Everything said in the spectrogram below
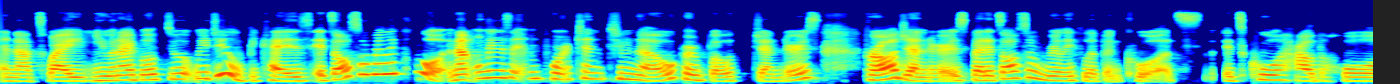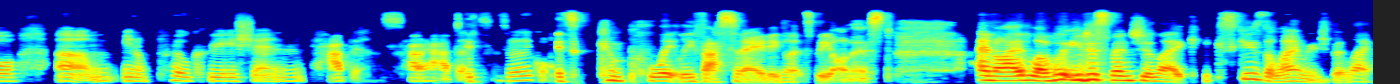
and that's why you and i both do what we do because it's also really cool. And not only is it important to know for both genders for all genders but it's also really flippant cool. It's it's cool how the whole um, you know procreation happens how it happens. It's, it's really cool. it's completely fascinating let's be honest. And i love what you just mentioned like excuse the language but like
